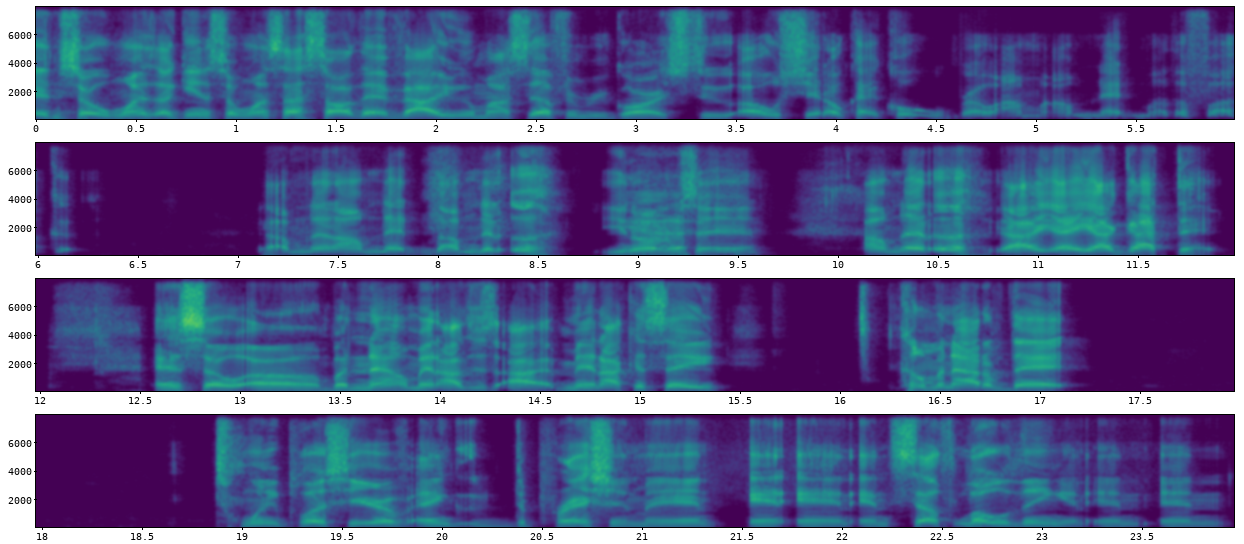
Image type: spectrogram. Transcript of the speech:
And so once again, so once I saw that value in myself in regards to, oh shit, okay, cool, bro. I'm I'm that motherfucker. I'm that, I'm that, I'm that, uh, you know what I'm saying? I'm that, uh, I hey, I got that. And so um, but now, man, I just I man, I could say coming out of that 20 plus year of ang- depression, man, and and and self-loathing and and and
